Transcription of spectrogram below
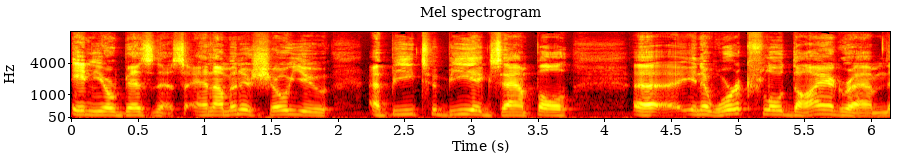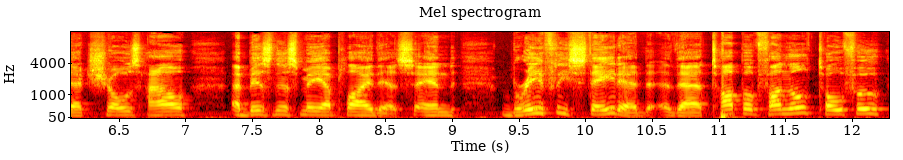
in your business? And I'm going to show you a B2B example uh, in a workflow diagram that shows how a business may apply this. And briefly stated, the top of funnel, tofu,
